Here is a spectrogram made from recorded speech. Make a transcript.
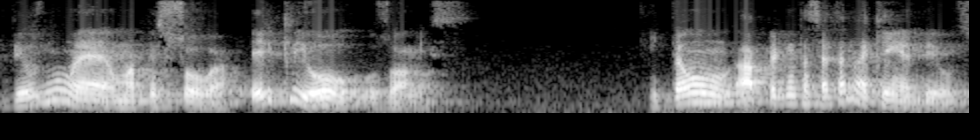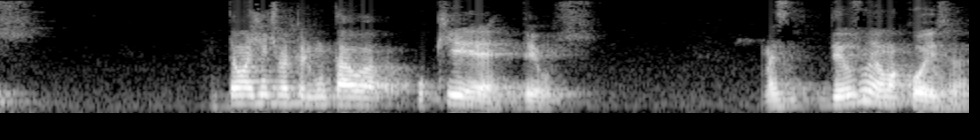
Deus não é uma pessoa. Ele criou os homens. Então, a pergunta certa não é quem é Deus. Então, a gente vai perguntar o que é Deus. Mas Deus não é uma coisa.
